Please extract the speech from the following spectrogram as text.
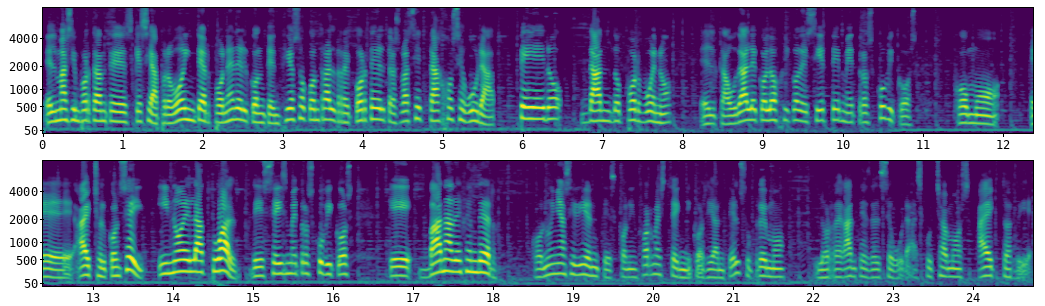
El más importante es que se aprobó interponer el contencioso contra el recorte del trasvase Tajo Segura, pero dando por bueno el caudal ecológico de 7 metros cúbicos, como eh, ha hecho el Consejo, y no el actual de 6 metros cúbicos que van a defender con uñas y dientes, con informes técnicos y ante el Supremo, los regantes del Segura. Escuchamos a Héctor Díez.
